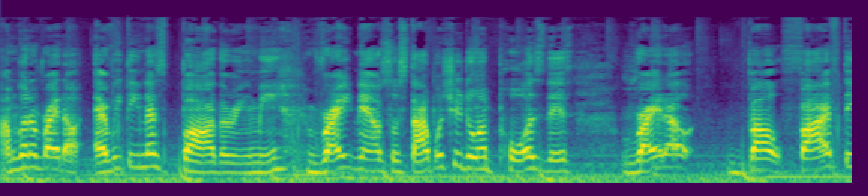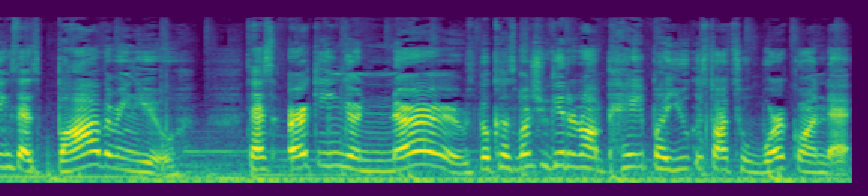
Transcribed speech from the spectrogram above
I'm gonna write out everything that's bothering me right now. So stop what you're doing, pause this, write out about five things that's bothering you, that's irking your nerves. Because once you get it on paper, you can start to work on that.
